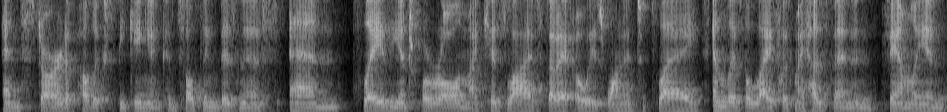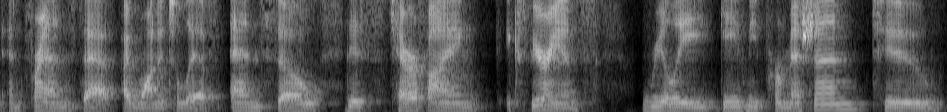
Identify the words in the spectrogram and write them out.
and start a public speaking and consulting business and play the integral role in my kids' lives that I always wanted to play and live the life with my husband and family and, and friends that I wanted to live. And so this terrifying experience really gave me permission to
